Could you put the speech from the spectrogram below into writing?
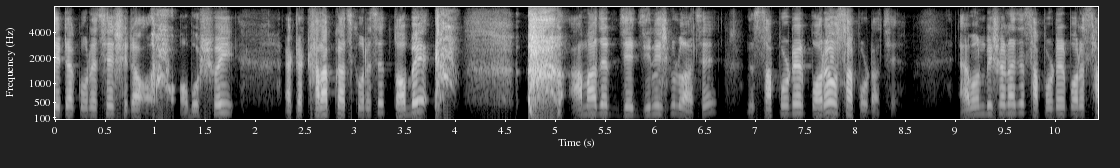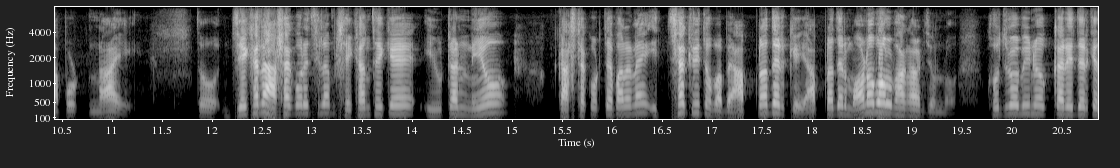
যেটা করেছে সেটা অবশ্যই একটা খারাপ কাজ করেছে। তবে আমাদের যে জিনিসগুলো আছে, যে সাপোর্টের পরেও সাপোর্ট আছে। এমন বিষয় না যে সাপোর্টের পরে সাপোর্ট নাই। তো যেখানে আশা করেছিলাম সেখান থেকে ইউটার্ন নিয়েও কাজটা করতে পারে না ইচ্ছাকৃতভাবে আপনাদেরকে, আপনাদের মনোবল ভাঙার জন্য, ক্ষুদ্র বিনিয়োগকারীদেরকে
